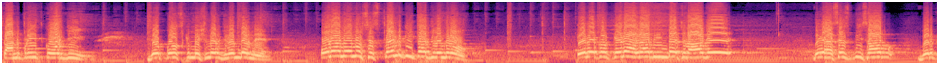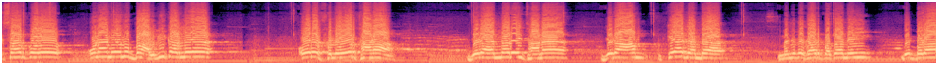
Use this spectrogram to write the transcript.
ਧਨਪ੍ਰੀਤ ਕੌਰ ਜੀ, ਜੋ ਪੁਲਿਸ ਕਮਿਸ਼ਨਰ ਜਲੰਧਰ ਨੇ। ਉਹਨਾਂ ਨੇ ਉਹਨੂੰ ਸਸਪੈਂਡ ਕੀਤਾ ਜਲੰਧਰੋਂ। ਇਹਦੇ ਕੋਲ ਕਿਹੜਾ ਅਲਾਦੀਨ ਦਾ ਚਲਾ ਗਏ ਵੀ ਐਸਐਸਪੀ ਸਾਹਿਬ ਵਿਰਕ ਸਾਹਿਬ ਕੋਲੋਂ ਉਹਨਾਂ ਨੇ ਉਹਨੂੰ ਬਹਾਲ ਵੀ ਕਰ ਲਿਆ। ਔਰ ਫਲੋਰ ਥਾਣਾ, ਜਿਹੜਾ ਐਨਆਰਆਈ ਥਾਣਾ ਜਿਹੜਾ ਆਮ ਕਿਹਾ ਜਾਂਦਾ ਮੈਨੂੰ ਤਾਂ ਖੈਰ ਪਤਾ ਨਹੀਂ ਵੀ ਬੜਾ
